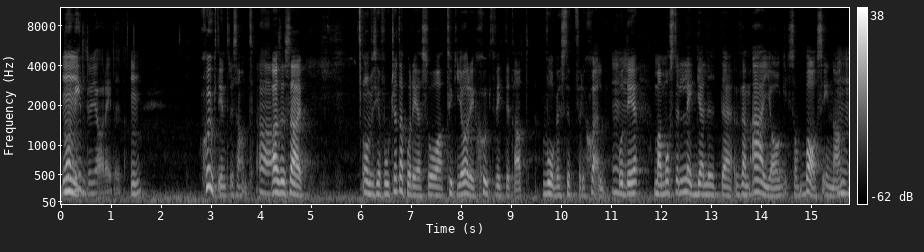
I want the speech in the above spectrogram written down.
Vad Mm. vill du göra i livet? Mm. Sjukt intressant. Ja. Alltså så här, om vi ska fortsätta på det så tycker jag det är sjukt viktigt att våga stå upp för dig själv. Mm. Och det, man måste lägga lite, vem är jag som bas innan. Mm,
